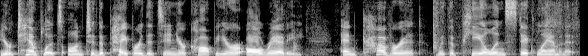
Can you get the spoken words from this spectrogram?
your templates onto the paper that's in your copier already and cover it with a peel and stick laminate.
